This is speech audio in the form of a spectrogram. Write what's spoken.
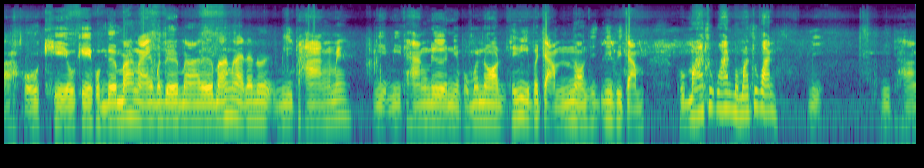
อะโอเคโอเค ผมเดินมาข้างในมันเดินมาเดินมาข้างในแล้วมีทางไหมมีมีทางเดินเนี่ยผมมานอนที่นี่ประจำนอนที่นี่ประจำผมมาทุกวันผมมาทุกวัน นี่ มีทาง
